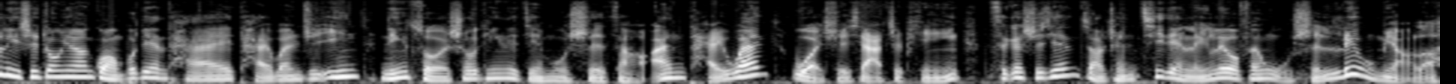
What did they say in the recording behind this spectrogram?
里是中央广播电台台湾之音，您所收听的节目是《早安台湾》，我是夏志平。此刻时间早晨七点零六分五十六秒了，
